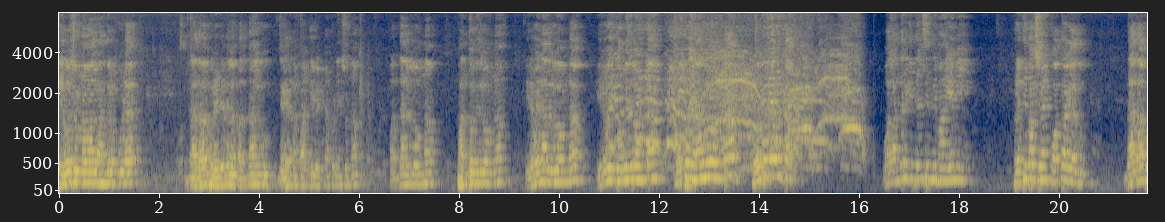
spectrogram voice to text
ఈ రోజు ఉన్న వాళ్ళు అందరం కూడా దాదాపు రెండు వేల పద్నాలుగు జగనన్న పార్టీ పెట్టినప్పటి నుంచి ఉన్నాం. పద్నాలుగులో ఉన్నాం. పంతొమ్మిదిలో ఉన్నాం ఇరవై నాలుగులో ఉందా ఇరవై తొమ్మిదిలో ఉంటాం ముప్పై నాలుగులో ఉంటాం రోడ్డునే ఉంటాం. వాళ్ళందరికీ తెలిసింది మా ఏమి ప్రతిపక్షం కొత్త కాదు. దాదాపు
